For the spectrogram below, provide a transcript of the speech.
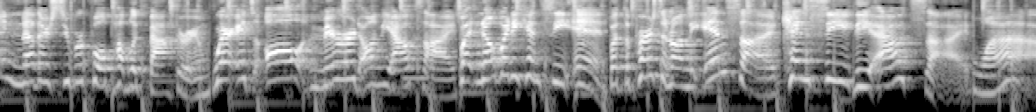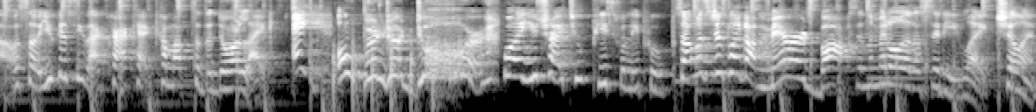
another super cool public bathroom where it's all mirrored on the outside, but nobody can see in. But the person on the inside can see the outside. Wow, so you can see that crackhead come up to the door like, Hey, open the door. Well, you try to peacefully poop. So it's just like a mirrored box in the middle of the city, like chilling.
